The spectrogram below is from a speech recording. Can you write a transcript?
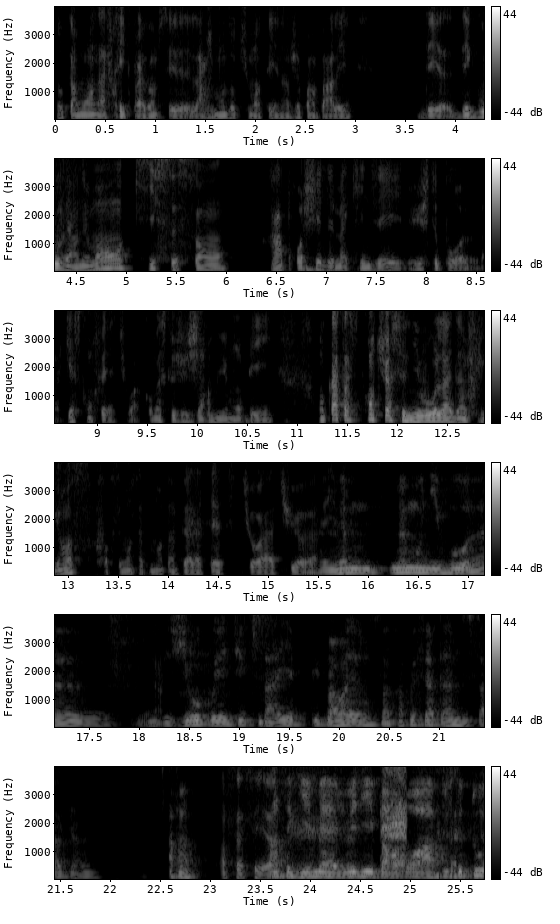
notamment en Afrique, par exemple, c'est largement documenté, hein, je ne vais pas en parler, des, des, gouvernements qui se sont rapprochés de McKinsey juste pour bah, qu'est-ce qu'on fait, tu vois, comment est-ce que je gère mieux mon pays? Donc, quand, quand tu as ce niveau-là d'influence, forcément, ça te monte un peu à la tête, tu vois. Tu, euh, même, même au niveau euh, géopolitique, ça, ça, ça peut faire quand même du sale, quand même. Enfin, ah, ça, euh, entre guillemets, je veux dire, par rapport à, puisque tout,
